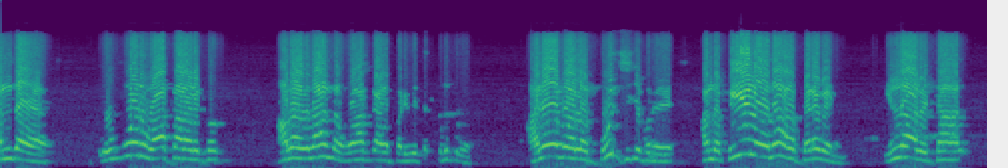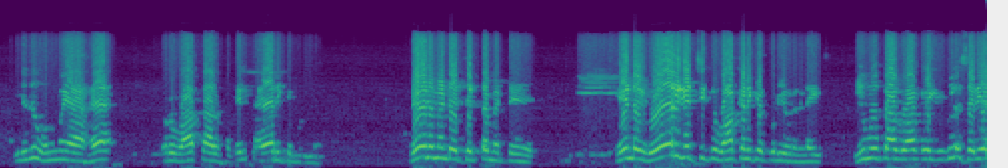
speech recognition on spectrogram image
அந்த ஒவ்வொரு வாக்காளருக்கும் அவர்கள் தான் அந்த வாக்காளர் படிவத்தை கொடுக்குறோம் அதே போல பூர்த்தி செஞ்ச பிறகு அந்த பிஎல்ஓ தான் அதை பெற வேண்டும். இல்லாவிட்டால் இது உண்மையாக ஒரு வாக்காளர் பட்டியல் தயாரிக்க முடியும் வேணுமென்றே திட்டமிட்டு இன்றைக்கு வேறு கட்சிக்கு வாக்களிக்கக்கூடியவர்களை திமுக வாக்களிக்கக்குள்ள சரியா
